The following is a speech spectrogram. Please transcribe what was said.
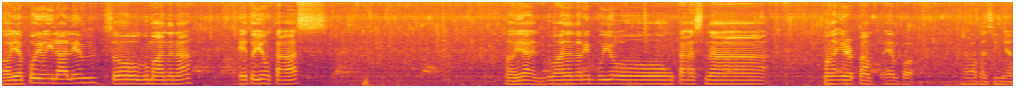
Oh, yan po yung ilalim. So gumana na. Ito yung taas. Oh, yan. Gumana na rin po yung taas na mga air pump. Ayan po. Nakapansin nyo.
